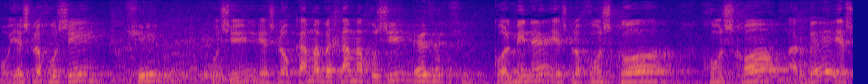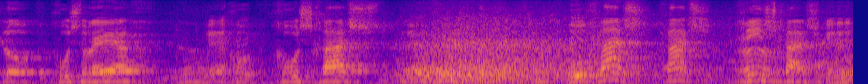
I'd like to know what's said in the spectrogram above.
או יש לו חושים? שי? חושים? יש לו כמה וכמה חושים? איזה חושים? כל מיני, יש לו חוש קור, חוש חום, הרבה, יש לו חוש ריח, חו- חוש חש. הוא חש, חש, חיש חש, כן.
